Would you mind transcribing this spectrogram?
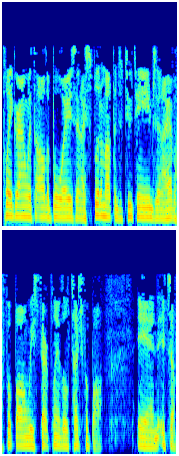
playground with all the boys and I split them up into two teams and I have a football and we start playing a little touch football. And it's a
